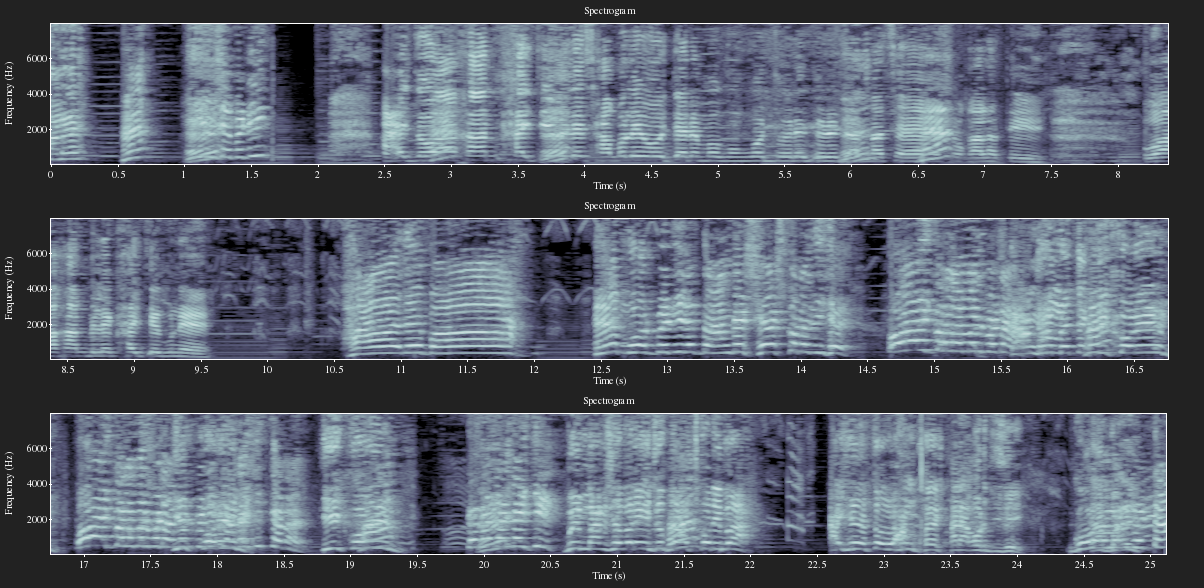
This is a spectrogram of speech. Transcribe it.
মানে হ্যাঁ? বেটি আই তো খান খাইতে গেলে ছাগলে ওইটারে ধরে ধরে হ্যাঁ? সকাল হাতে ওয়া খান বেলে খাইতে গুনে হায় রে বা হ্যাঁ মোর শেষ করে দিছে ওই গোলামের বেটা। ডাঙ্গাম নাই কি করিম ওই গোলামের বেটা কি করেন? টাঙ্গা দিত কেন? কি করিম কেন টাঙ্গাইছিস মুই মানুষের বাড়ি কিছু কাজ করিবা আইসে তো ওহান খাই খাড়া করে দিছে। গোলামের বেটা?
